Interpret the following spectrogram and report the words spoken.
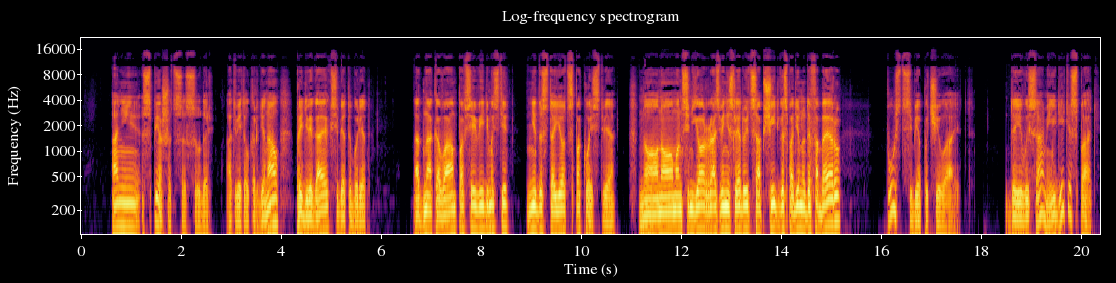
— Они спешатся, сударь, — ответил кардинал, придвигая к себе табурет. — Однако вам, по всей видимости, недостает спокойствия. Но, но, монсеньор, разве не следует сообщить господину де Фаберу? Пусть себе почивает. Да и вы сами идите спать.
